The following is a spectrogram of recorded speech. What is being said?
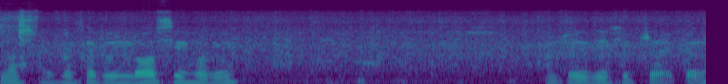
না এটা থাকলে লসই হবে। এটাই দেখি ট্রাই করে।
